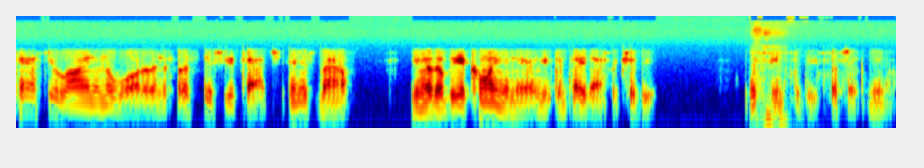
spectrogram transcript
cast your line in the water, and the first fish you catch in his mouth, you know, there'll be a coin in there, and you can pay that for tribute. This seems to be such a, you know,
